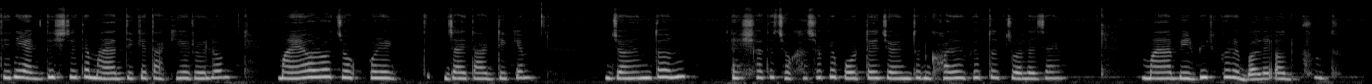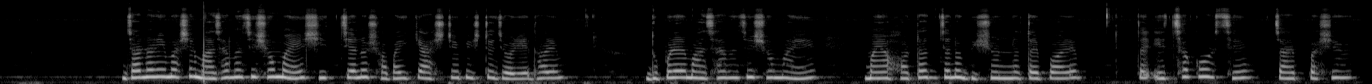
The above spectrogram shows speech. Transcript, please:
তিনি একদৃষ্টিতে মায়ার দিকে তাকিয়ে রইল। মায়ারও চোখ পড়ে যায় তার দিকে। জয়ন্তন এর সাথে চোখাচোখে পড়তে জয়ন্তন ঘরের ভেতর চলে যায়। মায়া বিড়বিড় করে বলে, অদ্ভুত। জানুয়ারি মাসের মাঝামাঝি সময়ে শীত যেন সবাইকে আষ্টেপৃষ্টে জড়িয়ে ধরে। দুপুরের মাঝামাঝি সময়ে মায়া হঠাৎ যেন বিষণ্ণতায় পড়ে। তার ইচ্ছা করছে চারপাশের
